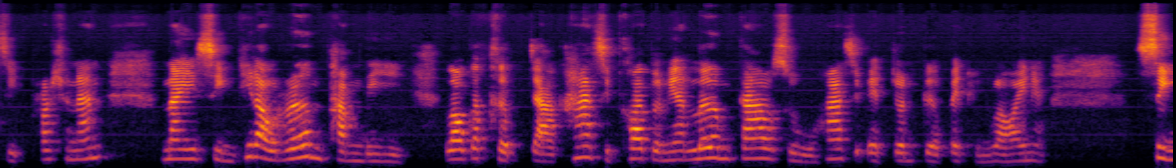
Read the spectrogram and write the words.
50 เพราะฉะนั้นในสิ่งที่เราเริ่มทำดี เราก็เถิบจาก 50 ข้อตัวเนี้ยเริ่มก้าวสู่ 51 จนเกือบไปถึงร้อยเนี่ย สิ่ง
